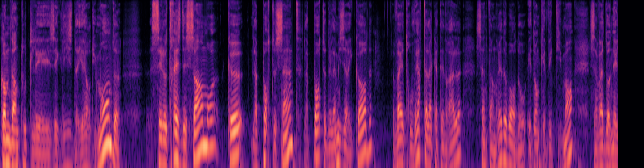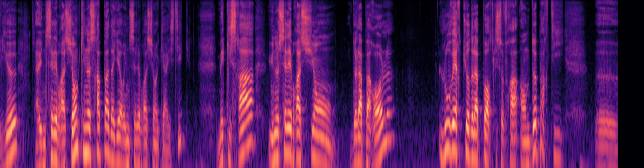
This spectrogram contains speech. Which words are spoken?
comme dans toutes les églises d'ailleurs du monde, c'est le 13 décembre que la porte sainte, la porte de la miséricorde, va être ouverte à la cathédrale Saint-André de Bordeaux. Et donc effectivement, ça va donner lieu à une célébration qui ne sera pas d'ailleurs une célébration eucharistique, mais qui sera une célébration de la parole, l'ouverture de la porte qui se fera en deux parties, euh,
